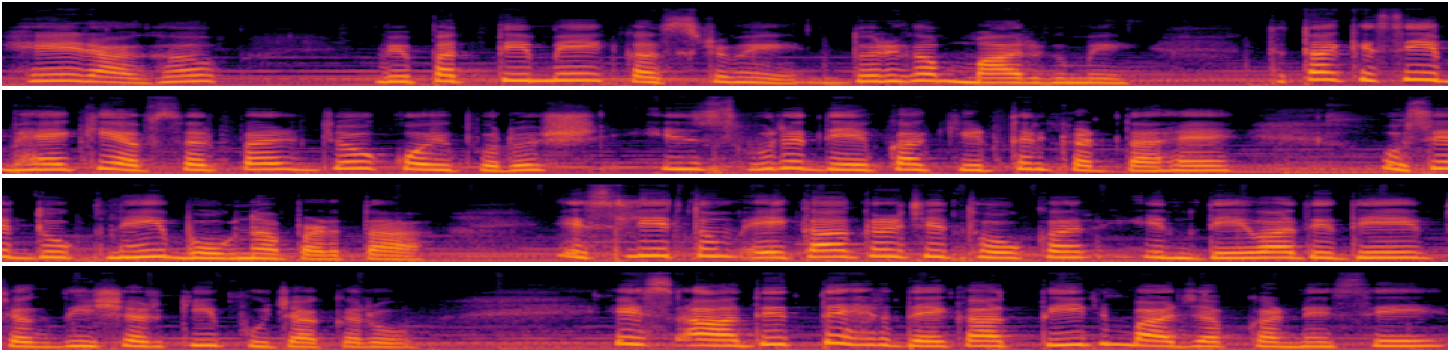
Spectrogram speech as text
हे राघव विपत्ति में, कष्ट में, दुर्गम मार्ग में तथा किसी भय के अवसर पर जो कोई पुरुष इन सूर्य देव का कीर्तन करता है, उसे दुख नहीं भोगना पड़ता। इसलिए तुम एकाग्रचित होकर इन देवादिदेव जगदीश्वर की पूजा करो। इस आदित्य हृदय का तीन बार जप करने से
